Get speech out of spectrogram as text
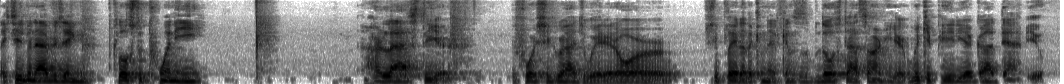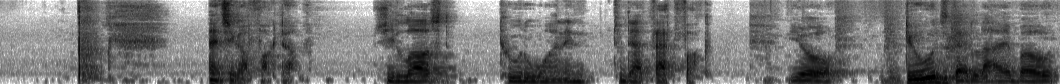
like she's been averaging close to 20 her last year before she graduated, or she played at the Connecticut's. Those stats aren't here. Wikipedia, goddamn you. And she got fucked up. She lost two to one and to that fat fuck. Yo, dudes that lie about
